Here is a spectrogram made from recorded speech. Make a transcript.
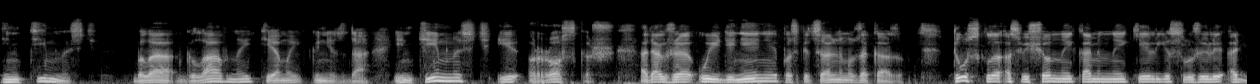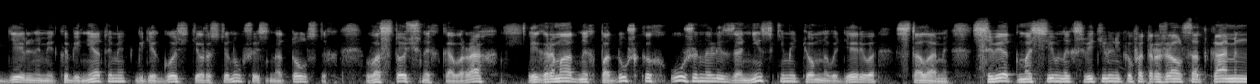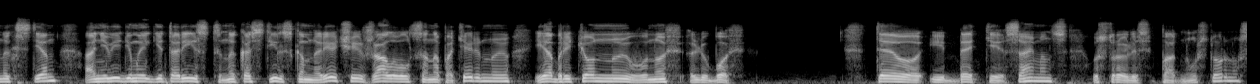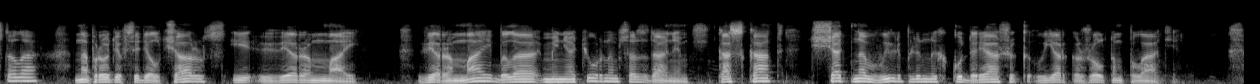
Интимность была главной темой гнезда – интимность и роскошь, а также уединение по специальному заказу. Тускло освещенные каменные кельи служили отдельными кабинетами, где гости, растянувшись на толстых восточных коврах и громадных подушках, ужинали за низкими темного дерева столами. Свет массивных светильников отражался от каменных стен, а невидимый гитарист на Кастильском наречии жаловался на потерянную и обретенную вновь любовь. Тео и Бетти Саймонс устроились по одну сторону стола, напротив сидел Чарльз и Вера Май. Вера Май была миниатюрным созданием, каскад тщательно вылепленных кудряшек в ярко-желтом платье.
